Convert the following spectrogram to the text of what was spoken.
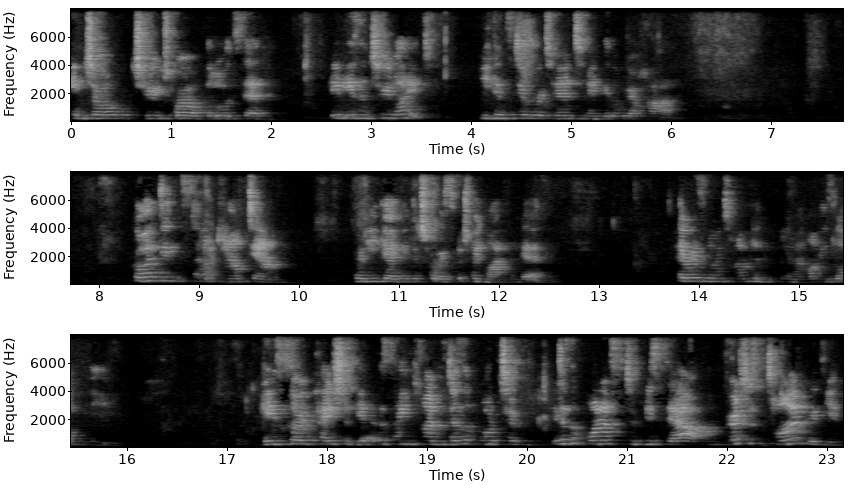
In Joel 2.12, the Lord said, It isn't too late. You can still return to me with all your heart. God didn't start a countdown when He gave you the choice between life and death. There is no time limit you know, on His love for you. He's so patient, yet at the same time, He doesn't want to. He doesn't want us to miss out on precious time with Him.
